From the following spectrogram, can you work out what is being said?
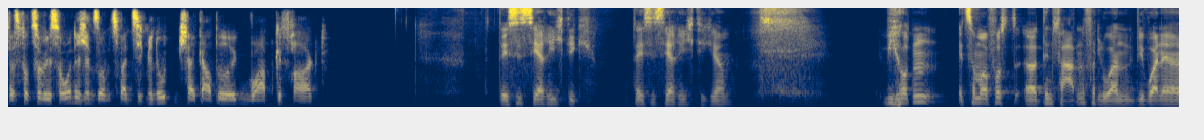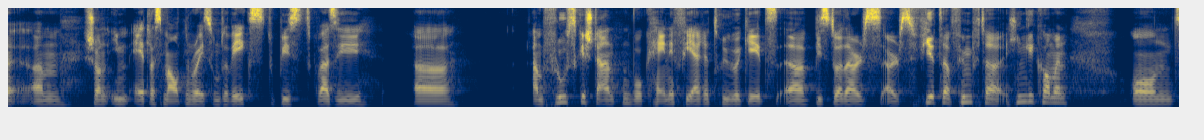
das wird sowieso nicht in so einem 20-Minuten-Check-up irgendwo abgefragt. Das ist sehr richtig. Das ist sehr richtig, ja. Wir hatten, jetzt haben wir fast äh, den Faden verloren. Wir waren ja ähm, schon im Atlas Mountain Race unterwegs. Du bist quasi äh, am Fluss gestanden, wo keine Fähre drüber geht, äh, bist dort als, als Vierter, Fünfter hingekommen und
